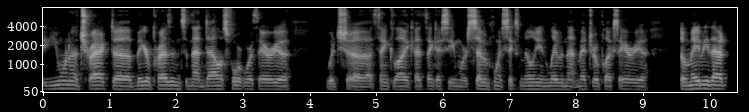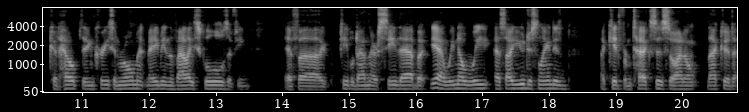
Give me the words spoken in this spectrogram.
You want to attract a bigger presence in that Dallas Fort Worth area, which uh, I think like I think I seen where 7.6 million live in that metroplex area. So maybe that could help the increase enrollment maybe in the valley schools if you if uh, people down there see that. But yeah, we know we SIU just landed a kid from Texas, so I don't that could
